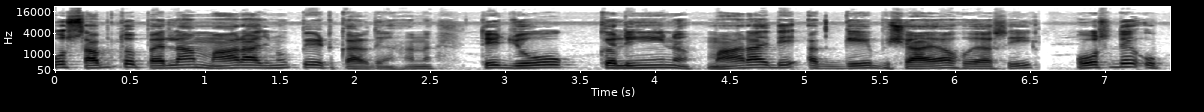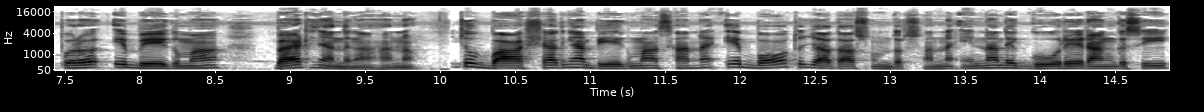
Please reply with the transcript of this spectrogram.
ਉਹ ਸਭ ਤੋਂ ਪਹਿਲਾਂ ਮਹਾਰਾਜ ਨੂੰ ਭੇਟ ਕਰਦੀਆਂ ਹਨ ਤੇ ਜੋ ਕਲੀਨ ਮਹਾਰਾਜ ਦੇ ਅੱਗੇ ਵਿਛਾਇਆ ਹੋਇਆ ਸੀ, ਉਸ ਦੇ ਉੱਪਰ ਇਹ ਬੇਗਮਾਂ ਬੈਠ ਜਾਂਦੀਆਂ ਹਨ। ਜੋ ਬਾਦਸ਼ਾਹ ਦੀਆਂ ਬੇਗਮਾਂ ਸਨ, ਇਹ ਬਹੁਤ ਜ਼ਿਆਦਾ ਸੁੰਦਰ ਸਨ। ਇਹਨਾਂ ਦੇ ਗੋਰੇ ਰੰਗ ਸੀ,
